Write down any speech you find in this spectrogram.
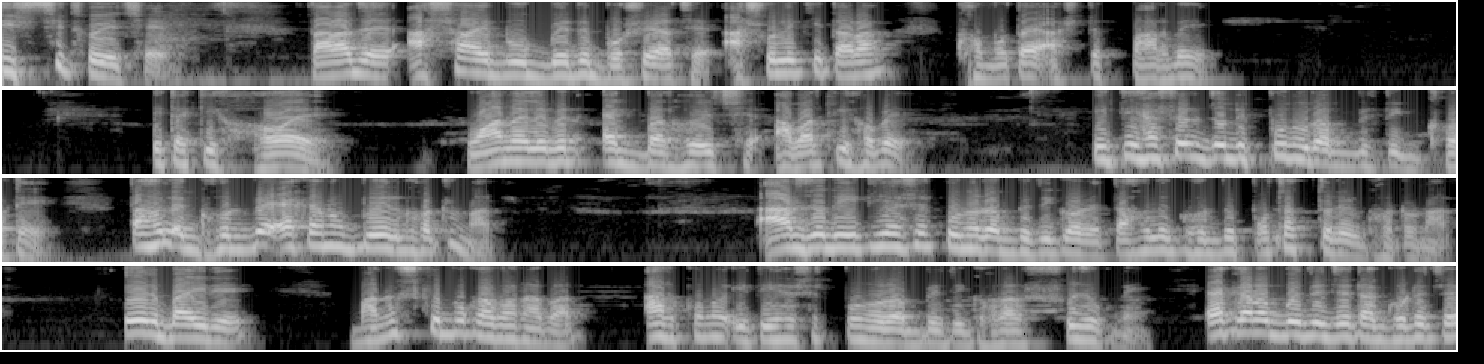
নিশ্চিত হয়েছে, তারা যে আশায় বুক বেঁধে বসে আছে, আসলে কি তারা ক্ষমতায় আসতে পারবে? এটা কি হয়? ওয়ান ইলেভেন একবার হয়েছে, আবার কি হবে? ইতিহাসের যদি পুনরাবৃত্তি ঘটে তাহলে ঘটবে একানব্বই এর ঘটনার। আর যদি ইতিহাসের পুনরাবৃত্তি করে, তাহলে ঘটবে পঁচাত্তরের ঘটনার। এর বাইরে মানুষকে বোকা বানাবার আর কোনো ইতিহাসের পুনরাবৃত্তি ঘটার সুযোগ নেই। একানব্বইতে যেটা ঘটেছে,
